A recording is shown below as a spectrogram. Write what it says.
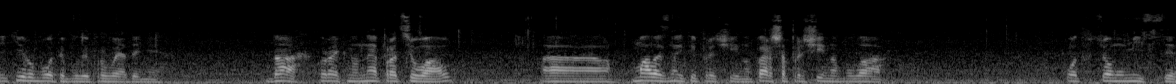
Які роботи були проведені? Дах коректно не працював. Е, Мали знайти причину. Перша причина була от в цьому місці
